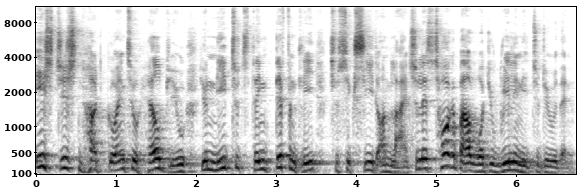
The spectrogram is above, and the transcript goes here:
is just not going to help you. You need to think differently to succeed online. So let's talk about what you really need to do then.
